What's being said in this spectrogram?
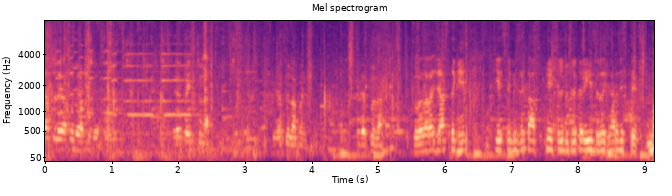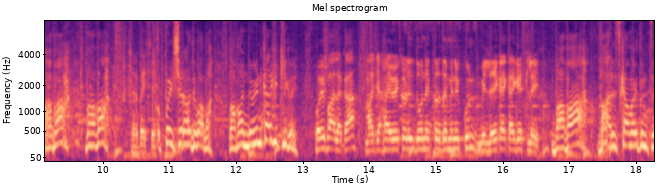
असू दे असू दे पैसे तुला तुला पण तर तुला तुला जरा जास्त घे केस बिसे काप फेशियल बिशियल करी इतर घर दिसते. बाबा बाबा. तर पैसे. पैसे राहू दे बाबा. बाबा नवीन कार घेतली काय? होय बालका माझ्या हायवेकडे दोन एकर जमीन विकून मी लय काय काय घेतलंय बाबा भारीच काम आहे तुमचं.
